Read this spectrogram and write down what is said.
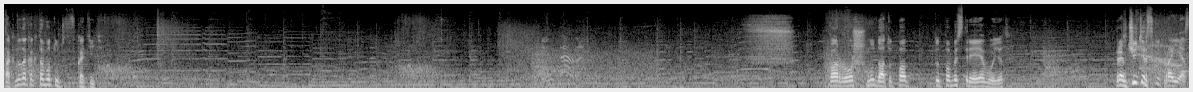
Так, надо как-то вот тут вкатить. Хорош. Ну да, тут по тут побыстрее будет. Прям читерский проезд.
